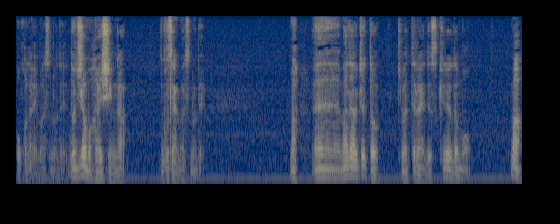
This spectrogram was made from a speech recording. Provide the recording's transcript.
行いますのでどちらも配信がございますのでまあ、えー、まだちょっと決まってないですけれどもまあ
